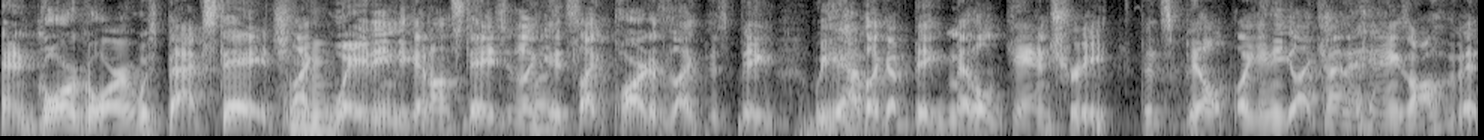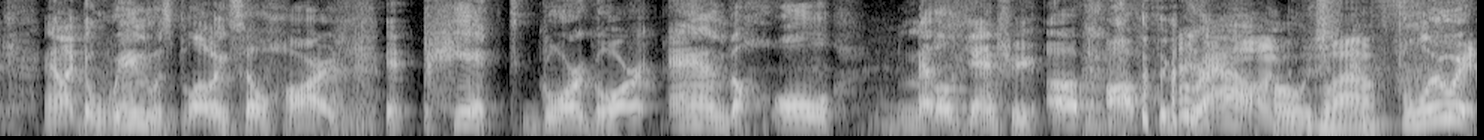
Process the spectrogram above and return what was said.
and Gorgor was backstage, like Mhm. waiting to get on stage. And like, Right. it's like part of like this big, we have like a big metal gantry that's built, like, and he like kind of hangs off of it. And like the wind was blowing so hard, it picked Gorgor and the whole metal gantry up off the ground. Holy shit. Wow. And flew it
